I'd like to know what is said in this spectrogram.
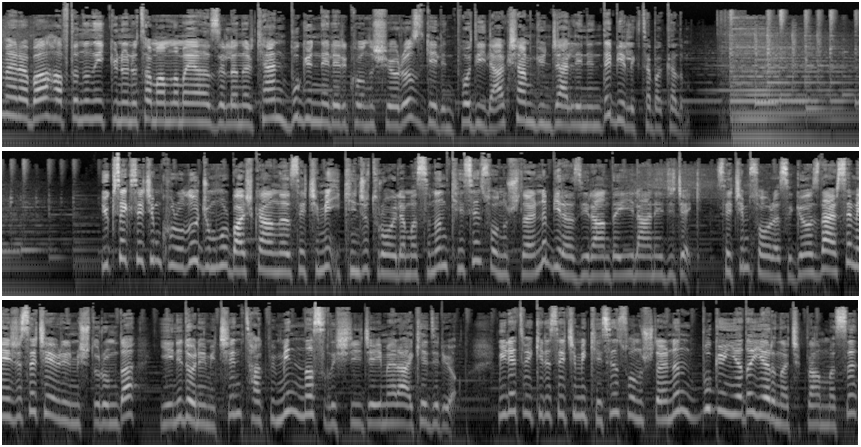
merhaba. Haftanın ilk gününü tamamlamaya hazırlanırken bugün neleri konuşuyoruz? Gelin Podi ile akşam güncelleninde birlikte bakalım. Yüksek Seçim Kurulu Cumhurbaşkanlığı seçimi ikinci tur oylamasının kesin sonuçlarını 1 Haziran'da ilan edecek. Seçim sonrası gözlerse meclise çevrilmiş durumda yeni dönem için takvimin nasıl işleyeceği merak ediliyor. Milletvekili seçimi kesin sonuçlarının bugün ya da yarın açıklanması,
